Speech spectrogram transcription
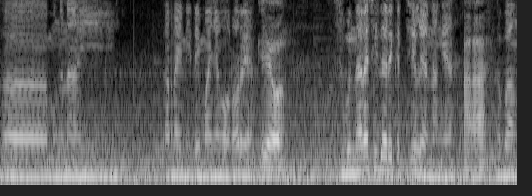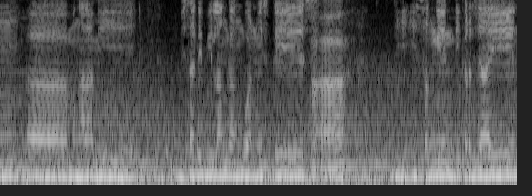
eh, mengenai karena ini temanya horor ya, Iya, Bang. Sebenarnya sih dari kecil ya Nang ya, ah. abang eh, mengalami bisa dibilang gangguan mistis, ah. diisengin, dikerjain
